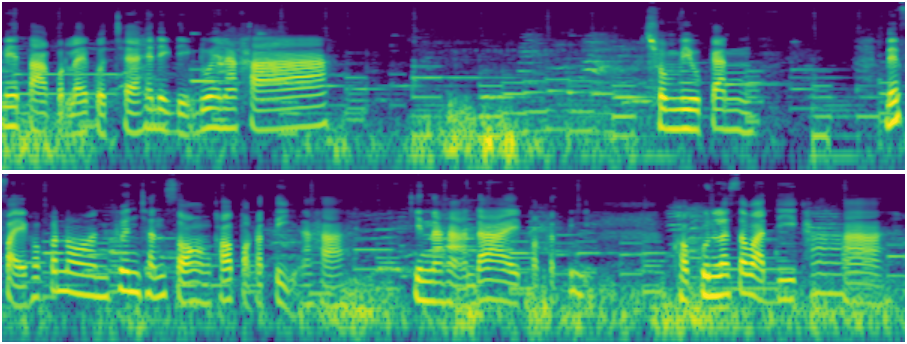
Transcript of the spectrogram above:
เมตตากดไลค์กดแชร์ให้เด็กๆด้วยนะคะ ชมวิวกันแม่ไฝเขาก็นอนขึ้นชั้นสองของเขาปกตินะคะ กินอาหารได้ปกติ ขอบคุณและสวัสดีค่ะ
